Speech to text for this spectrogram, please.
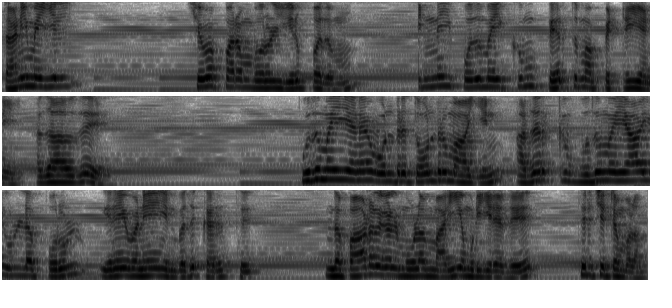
தனிமையில் சிவப்பரம்பொருள் இருப்பதும் பின்னை பொதுமைக்கும் பேர்த்தும பெற்றியனே. அதாவது புதுமை என ஒன்று தோன்றுமாயின் அதற்கு புதுமையாய் உள்ள பொருள் இறைவனே என்பது கருத்து. இந்த பாடல்கள் மூலம் அறிய முடிகிறது. திருச்சிற்றம்பலம்.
